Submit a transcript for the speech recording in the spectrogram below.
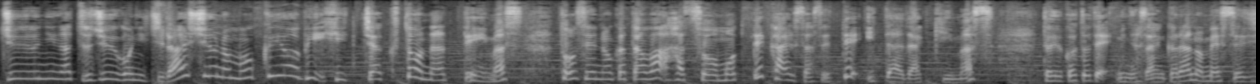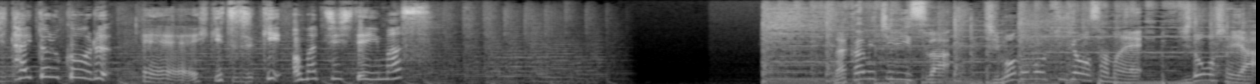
12月15日来週の木曜日必着となっています。当選の方は発送をもって返させていただきます。ということで皆さんからのメッセージタイトルコール、えー、引き続きお待ちしています。中道リースは地元の企業様へ自動車や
